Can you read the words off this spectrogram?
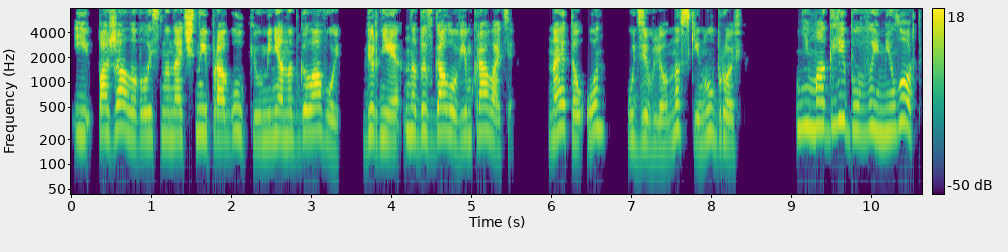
и пожаловалась на ночные прогулки у меня над головой, вернее, над изголовьем кровати. На это он удивленно вскинул бровь. «Не могли бы вы, милорд,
